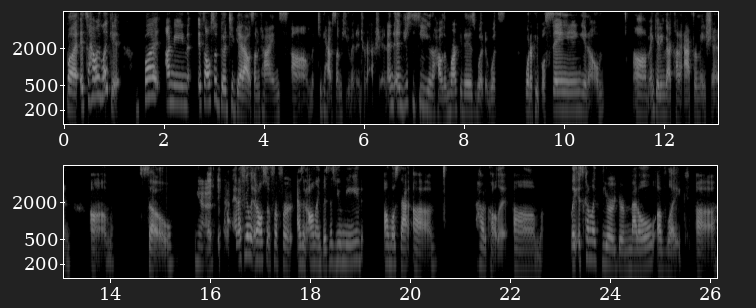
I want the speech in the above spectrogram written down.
but it's how I like it. But I mean, it's also good to get out sometimes um, to have some human interaction and and just to see mm-hmm. you know how the market is, what what's what are people saying, you know, um, and getting that kind of affirmation. Um, so yeah and i feel it also for for as an online business you need almost that um how to call it um like it's kind of like your your medal of like uh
